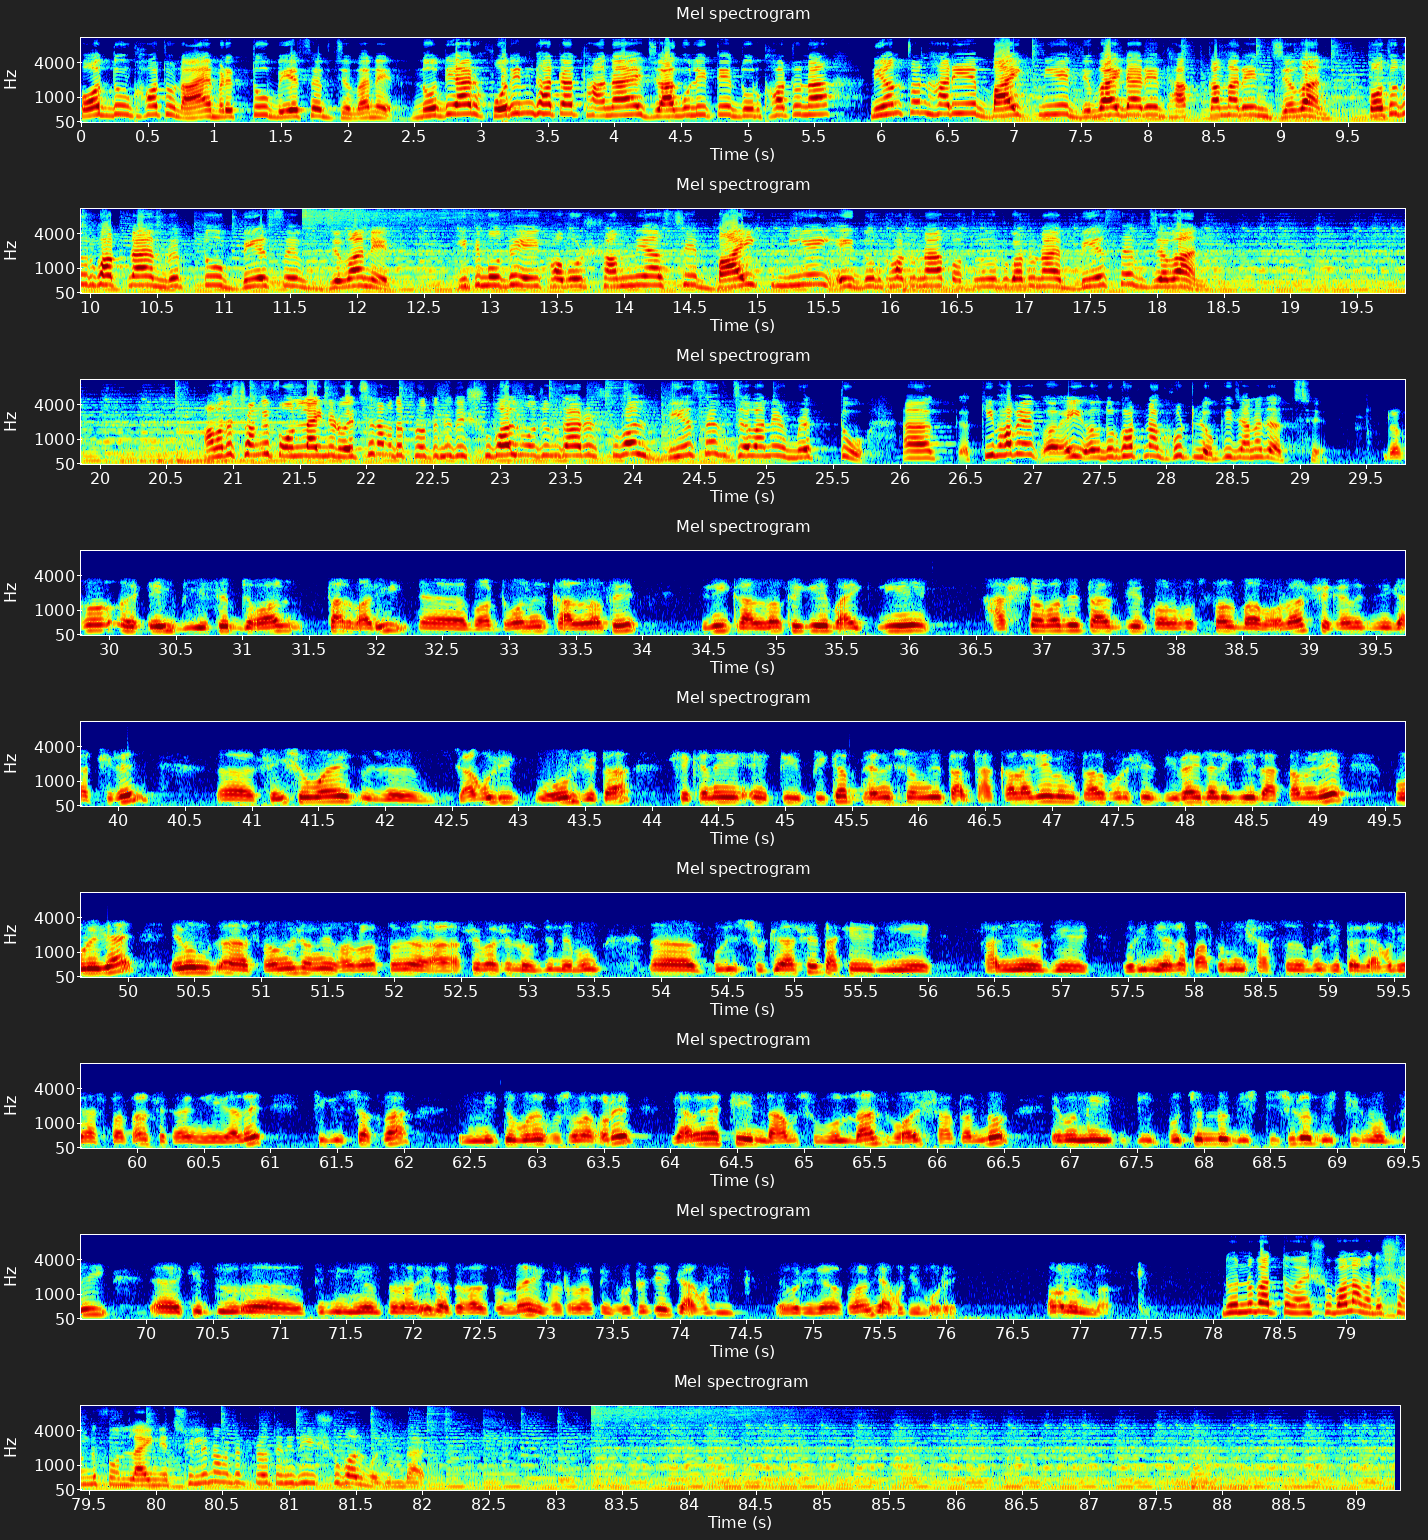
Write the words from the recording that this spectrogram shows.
পথ দুর্ঘটনায় মৃত্যু বিএসএফ জওয়ানের। নদিয়ার হরিণঘাটা থানায় জাগুলিতে দুর্ঘটনা, নিয়ন্ত্রণ হারিয়ে বাইক নিয়ে ডিভাইডারে ধাক্কা মারেন জওয়ান। পথ দুর্ঘটনায় মৃত্যু বিএসএফ জওয়ানের। ইতিমধ্যে এই খবর সামনে আসছে। বাইক নিয়েই এই দুর্ঘটনা, পথ দুর্ঘটনায় বিএসএফ জওয়ান। আমাদের সঙ্গে ফোন লাইনে রয়েছেন আমাদের প্রতিনিধি সুবল মজুমদার। সুবল, বিএসএফ জওয়ানের মৃত্যু কীভাবে এই দুর্ঘটনা ঘটলো, কি জানা যাচ্ছে? দেখো, এই বিএসএফ জওয়ান তার বাড়ি বর্ধমানের কালনাতে। তিনি কালনা থেকে বাইক নিয়ে হাসনাবাদে তার যে কর্মস্থল বা বর্ডার, সেখানে তিনি যাচ্ছিলেন। সেই সময় জাগুলি মোড় যেটা, সেখানে একটি পিক আপ ভ্যানের সঙ্গে তার ধাক্কা লাগে এবং তারপরে সে ডিভাইডারে গিয়ে ধাক্কা মেরে পড়ে যায় এবং সঙ্গে সঙ্গে ঘটনাস্থলে আশেপাশের লোকজন এবং পুলিশ ছুটে আসে, তাকে নিয়ে স্থানীয় যে হরিণিয়াটা প্রাথমিক স্বাস্থ্যকেন্দ্র, যেটা জাগলি হাসপাতাল, সেখানে নিয়ে গেলে চিকিৎসকরা মৃত বলে ঘোষণা করে। জানা যাচ্ছে এর নাম সুবল দাস, বয়স সাতান্ন, এবং এই প্রচণ্ড বৃষ্টি ছিল। বৃষ্টির মধ্যেই কিন্তু তিনি নিয়ন্ত্রণ হারিয়ে গতকাল সন্ধ্যায় এই ঘটনাটি ঘটেছে। জাগুলি হরিণিয়া থানা জাগুলি মোড়ে। অনন্যা। ধন্যবাদ তোমায়, সুবল। আমাদের সঙ্গে ফোন লাইনে ছিলেন আমাদের প্রতিনিধি সুবল মজুমদার।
